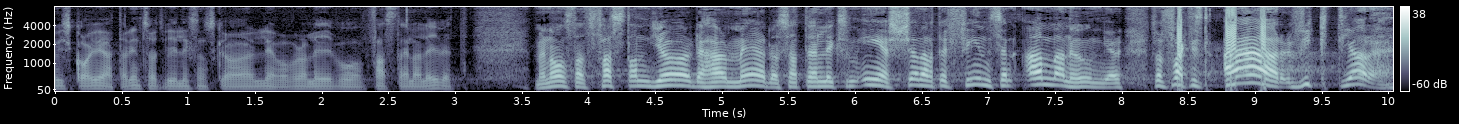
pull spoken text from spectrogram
vi ska ju äta, det är inte så att vi liksom ska leva våra liv och fasta hela livet. Men någonstans, fastan gör det här med oss, att den liksom erkänner att det finns en annan hunger som faktiskt är viktigare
